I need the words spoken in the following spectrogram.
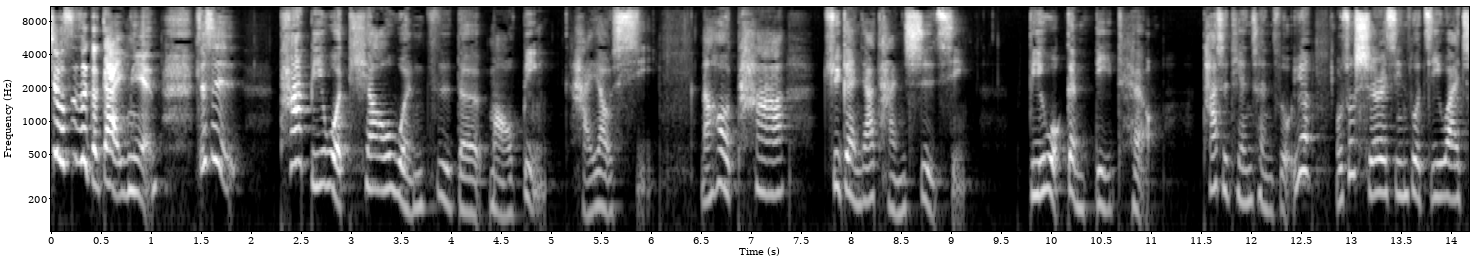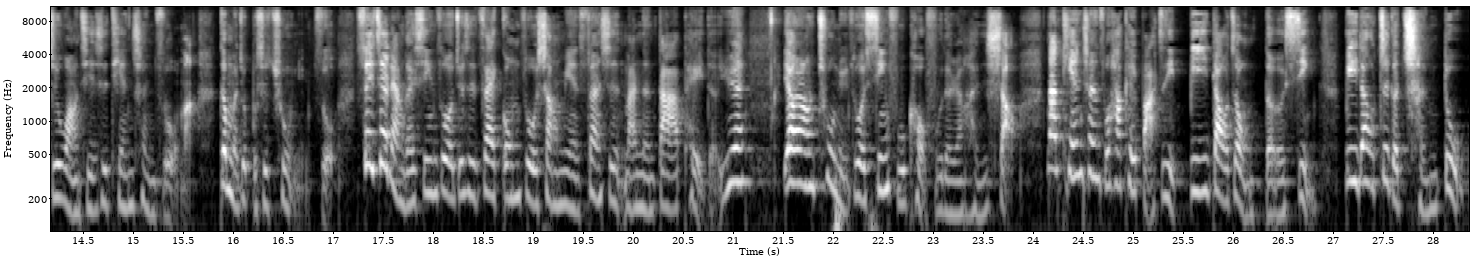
就是这个概念，就是。他比我挑文字的毛病还要细，然后他去跟人家谈事情比我更 detail。他是天秤座，因为我说十二星座 GY 之王其实是天秤座嘛，根本就不是处女座，所以这两个星座就是在工作上面算是蛮能搭配的。因为要让处女座心服口服的人很少，那天秤座他可以把自己逼到这种德性，逼到这个程度，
